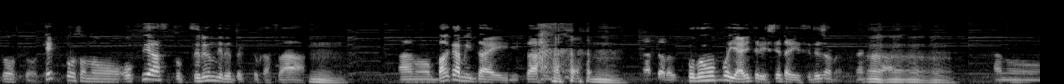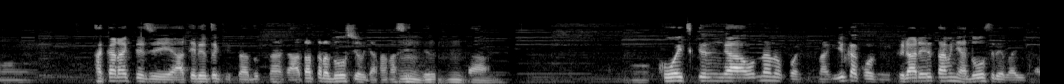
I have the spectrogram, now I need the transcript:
そうそう。結構その、奥安とつるんでる時とかさ、うん。あの、バカみたいにさ、うん。なんだろう、子供っぽいやりとりしてたりするじゃないなんうんうんか、うんうん。あのー宝くじ当てるときさ、どなんか当たったらどうしようみたいな話うんしてる。うんさ光一くんが女の子に、まあ、ゆか子に振られるためにはどうすればいいか、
